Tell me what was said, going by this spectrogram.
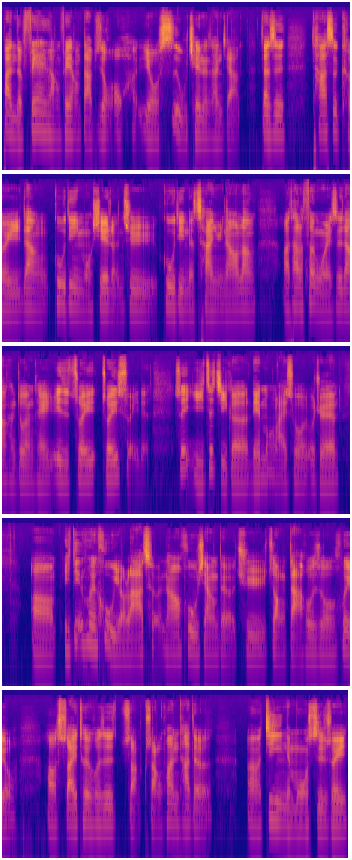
办得非常非常大，比如说哦有四五千人参加，但是它是可以让固定某些人去固定的参与，然后让。啊，它的氛围是让很多人可以一直追追随的，所以以这几个联盟来说，我觉得，呃，一定会互有拉扯，然后互相的去壮大，或者说会有呃衰退，或是转转换它的呃经营的模式。所以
